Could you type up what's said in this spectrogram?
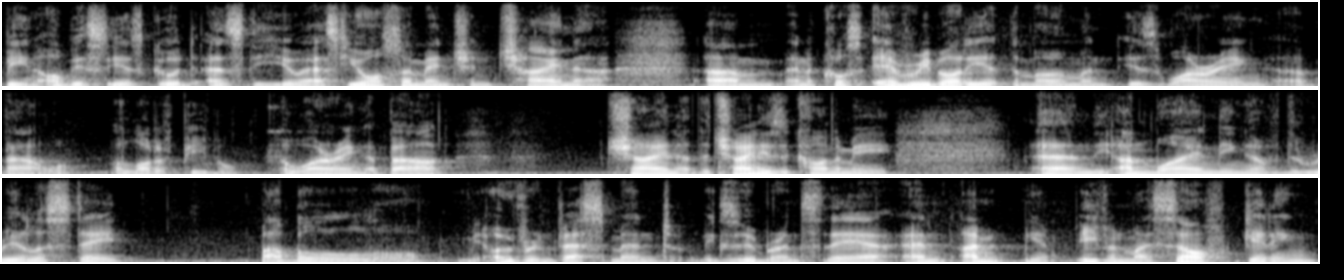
been obviously as good as the US. You also mentioned China. Um, and of course, everybody at the moment is worrying about, well, a lot of people are worrying about China, the Chinese economy, and the unwinding of the real estate bubble or overinvestment, exuberance there. And I'm, you know, even myself, getting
